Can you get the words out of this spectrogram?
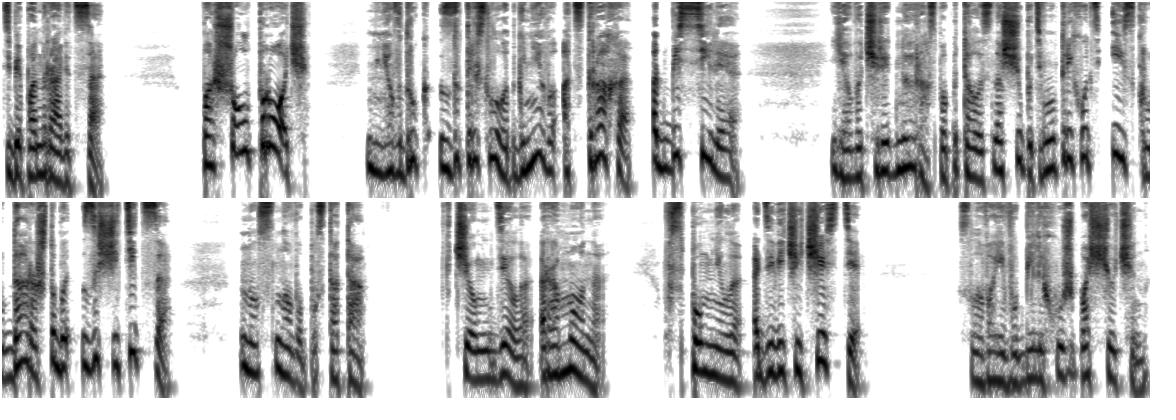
тебе понравится». «Пошел прочь!» Меня вдруг затрясло от гнева, от страха, от бессилия. Я в очередной раз попыталась нащупать внутри хоть искру дара, чтобы защититься, но снова пустота. «В чем дело, Рамона? Вспомнила о девичьей чести?» Слова его били хуже пощечин.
